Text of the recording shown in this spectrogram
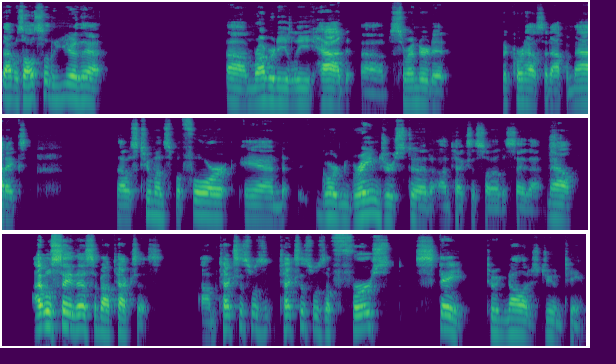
That was also the year that um, Robert E. Lee had uh, surrendered at the courthouse at Appomattox. That was two months before, and Gordon Granger stood on Texas soil to say that. Now, I will say this about Texas. Um, Texas was Texas was the first state to acknowledge Juneteenth.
